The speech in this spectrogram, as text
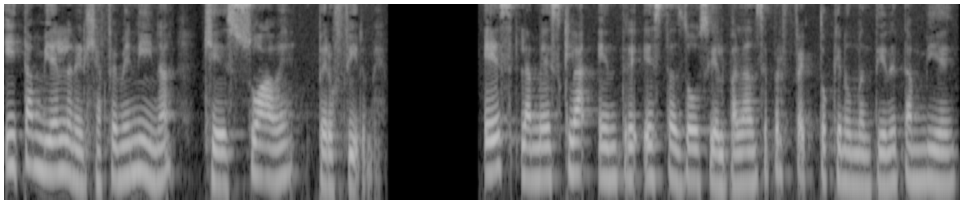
y también la energía femenina que es suave pero firme. Es la mezcla entre estas dos y el balance perfecto que nos mantiene también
